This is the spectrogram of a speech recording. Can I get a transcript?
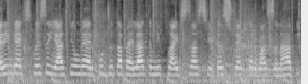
એર ઇન્ડિયા એક્સપ્રેસે યાત્રીઓને એરપોર્ટ જતા પહેલા તેમની ફ્લાઇટ્સના સ્ટેટસ ચેક કરવા સલાહ આપી.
